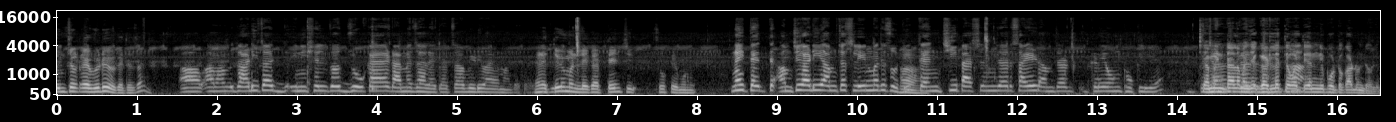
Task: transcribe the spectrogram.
तुमच्याकडे काय व्हिडिओ आहे का त्याचा? अं, आम- आम- गाडीचा इनिशियल जो जो काय डॅमेज झालाय त्याचा व्हिडिओ आहे माझ्याकडे. नाही तुम्ही म्हणले का त्यांची चूक आहे म्हणून. नाही ते- ते- आमची गाडी आमच्याच लेन मध्येच होती. हा. त्यांची पॅसेंजर साईड आमच्या इकडे येऊन ठोकली आहे. त्या मिनिटाला म्हणजे घडलं तेव्हा हा. त्यांनी फोटो काढून ठेवले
